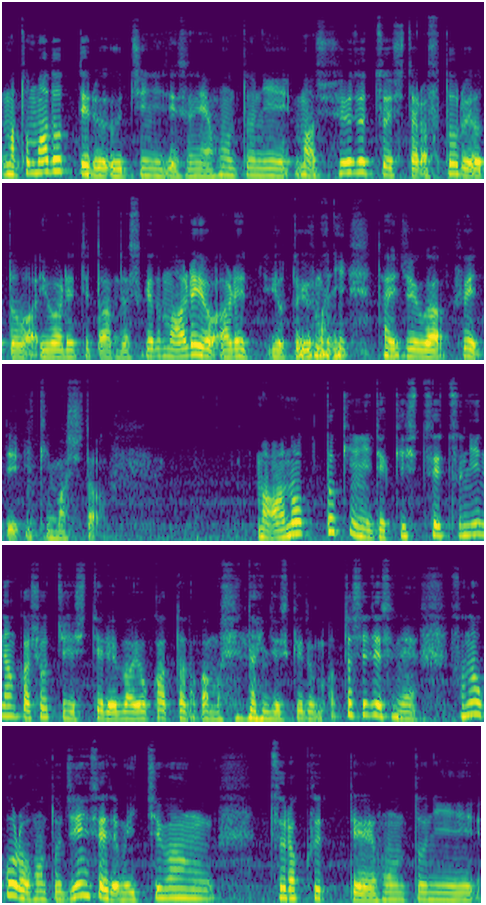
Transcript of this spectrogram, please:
まあ、戸惑ってるうちにですね本当にまあ手術したら太るよとは言われてたんですけどもあれよあれよという間に体重が増えていきました。まあ、あの時に適切になんか処置してればよかったのかもしれないんですけども私ですねその頃本当人生でも一番辛くって本当に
